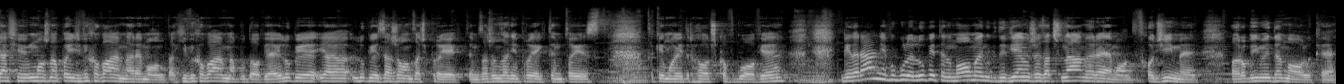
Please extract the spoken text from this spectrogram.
Ja się, można powiedzieć, wychowałem na remontach i wychowałem na budowie. Ja lubię, ja lubię zarządzać projektem. Zarządzanie projektem to jest takie moje trochę oczko w głowie. Generalnie w ogóle lubię ten moment, gdy wiem, że zaczynamy remont, wchodzimy, robimy demolkę,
